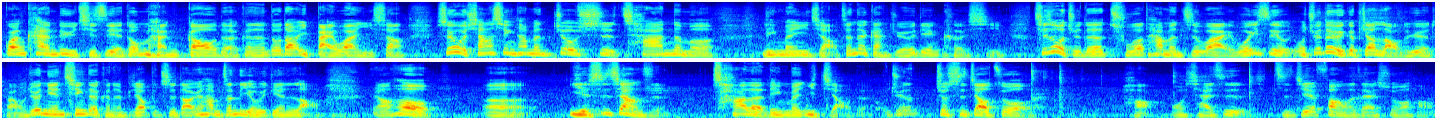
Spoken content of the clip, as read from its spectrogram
观看率其实也都蛮高的，可能都到一百万以上。所以我相信他们就是差那么临门一脚，真的感觉有点可惜。其实我觉得除了他们之外，我一直有我觉得有一个比较老的乐团，我觉得年轻的可能比较不知道，因为他们真的有一点老。然后呃也是这样子，差了临门一脚的。我觉得就是叫做好，我还是直接放了再说好了。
